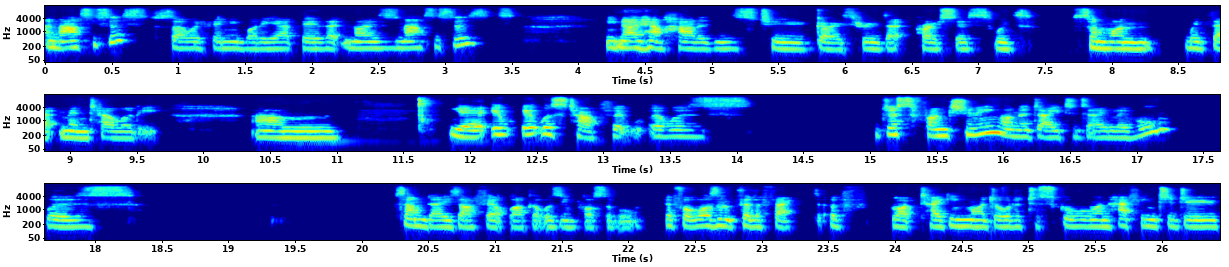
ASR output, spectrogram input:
a narcissist. So, if anybody out there that knows narcissists, you know how hard it is to go through that process with someone with that mentality. Um, yeah, it, it was tough. It, it was just functioning on a day to day level was some days I felt like it was impossible. If it wasn't for the fact of like taking my daughter to school and having to do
